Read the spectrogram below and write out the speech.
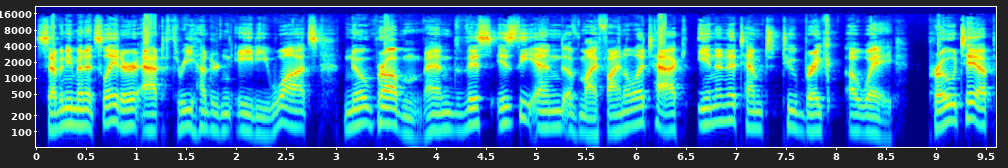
70 minutes later at 380 watts, no problem, and this is the end of my final attack in an attempt to break away. Pro tip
